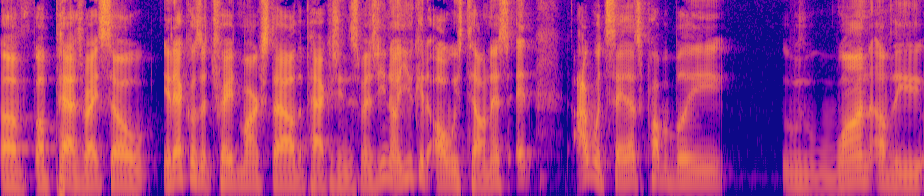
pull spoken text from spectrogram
of of Pez, right? So it echoes a trademark style, the packaging, the. You know, you could always tell in this. It, I would say that's probably one of the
